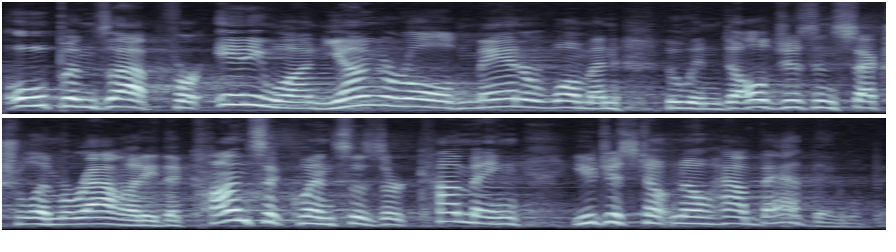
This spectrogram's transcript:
opens up for anyone, young or old, man or woman, who indulges in sexual immorality. The consequences are coming, you just don't know how bad they will be.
